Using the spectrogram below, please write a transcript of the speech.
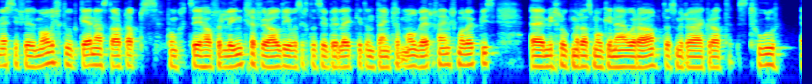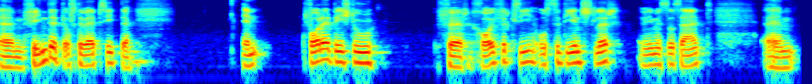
merci vielmals. Ich tue gerne startups.ch verlinken für all die, die sich das überlegen und denken, mal, wäre eigentlich mal etwas. Ähm, ich schaue mir das mal genauer an, dass man da gerade das Tool ähm, findet auf der Webseite. Ähm, vorher bist du Verkäufer gewesen, Außendienstler, wie man so sagt. Ähm,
